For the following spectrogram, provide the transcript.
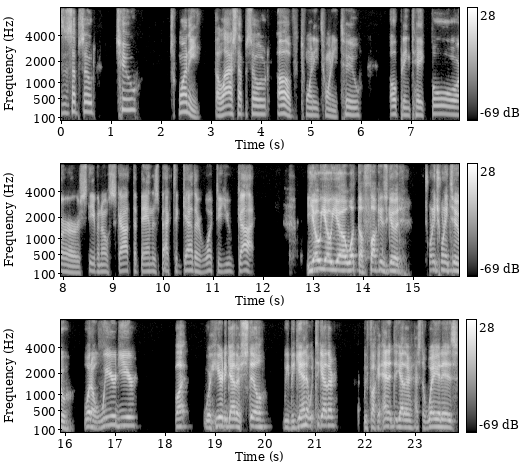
This is episode 220, the last episode of 2022. Opening take for Stephen O. Scott. The band is back together. What do you got? Yo, yo, yo, what the fuck is good? 2022. What a weird year, but we're here together still. We began it together. We fucking end it together. That's the way it is.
